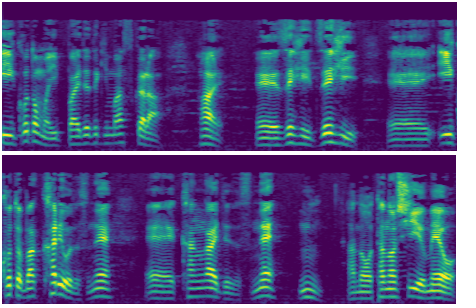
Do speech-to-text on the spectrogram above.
いいこともいっぱい出てきますから、はい。えー、ぜひぜひ、えー、いいことばっかりをですね、えー、考えてですね、うん。あの、楽しい夢を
